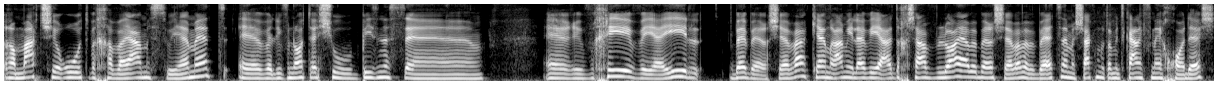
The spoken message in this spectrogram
רמת שירות וחוויה מסוימת, אה, ולבנות איזשהו ביזנס אה, אה, רווחי ויעיל בבאר שבע. כן, רמי לוי עד עכשיו לא היה בבאר שבע, ובעצם השקנו את המתקן לפני חודש.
